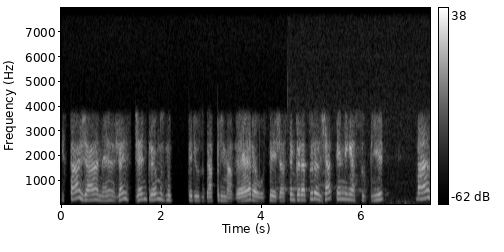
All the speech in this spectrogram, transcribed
está já, né? Já, já entramos no período da primavera, ou seja, as temperaturas já tendem a subir, mas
